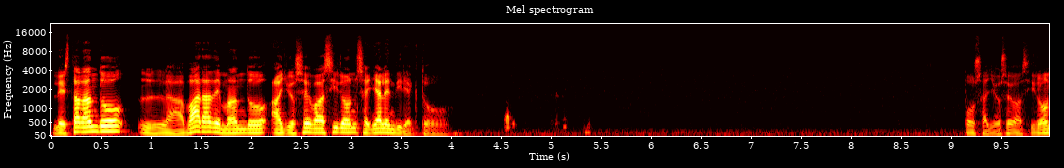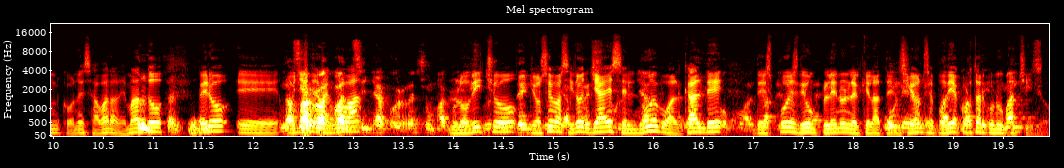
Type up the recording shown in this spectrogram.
le está dando la vara de mando a Joseba Sirón, señal en directo. A Joseba Sirón con esa vara de mando, pero eh, lo dicho, Joseba Sirón ya es el nuevo alcalde después de un pleno en el que la tensión se podía cortar con un cuchillo.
